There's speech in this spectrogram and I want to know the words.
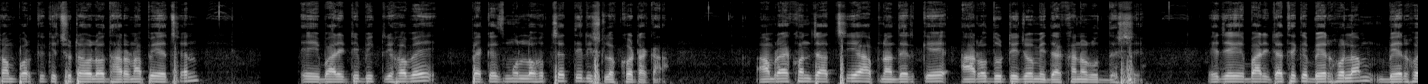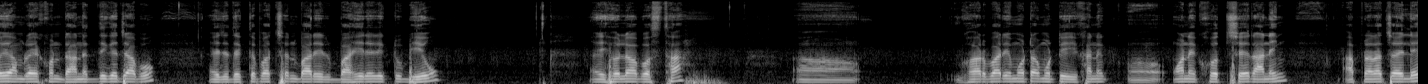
সম্পর্কে কিছুটা হলেও ধারণা পেয়েছেন। এই বাড়িটি বিক্রি হবে। প্যাকেজ মূল্য হচ্ছে তিরিশ লক্ষ টাকা। আমরা এখন যাচ্ছি আপনাদেরকে আরও দুটি জমি দেখানোর উদ্দেশ্যে। এই যে বাড়িটা থেকে বের হলাম, বের হয়ে আমরা এখন ডানের দিকে যাব। এই যে দেখতে পাচ্ছেন বাড়ির বাহিরের একটু ভিউ। এই হলো অবস্থা। ঘর বাড়ি মোটামুটি এখানে অনেক হচ্ছে রানিং। আপনারা চাইলে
